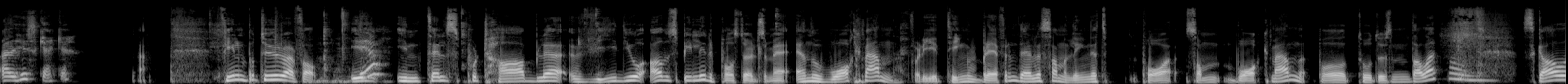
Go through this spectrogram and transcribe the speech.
Nei, det husker jeg ikke. Film på tur, i hvert fall. I Ja. Intels portable videoavspiller på størrelse med en Walkman, fordi ting ble fremdeles sammenlignet på som Walkman på 2000-tallet, skal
